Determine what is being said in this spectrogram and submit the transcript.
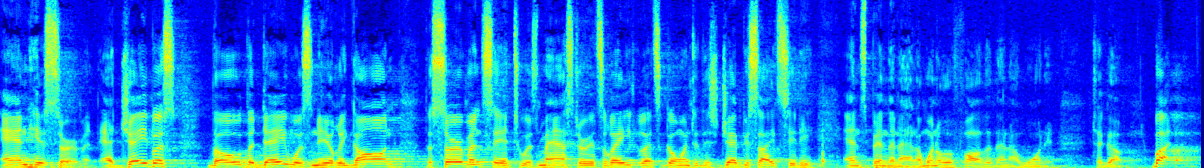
and his servant. At Jebus, though the day was nearly gone, the servant said to his master, It's late, let's go into this Jebusite city and spend the night. I went a little farther than I wanted to go. But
